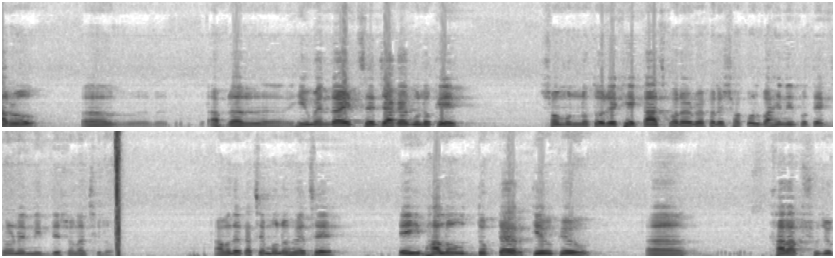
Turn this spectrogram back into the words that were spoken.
আরও আপনার হিউম্যান রাইটসের জায়গাগুলোকে সমুন্নত রেখে কাজ করার ব্যাপারে সকল বাহিনীর প্রতি এক ধরনের নির্দেশনা ছিল। আমাদের কাছে মনে হয়েছে, এই ভালো উদ্যোগটার কেউ কেউ খারাপ সুযোগ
